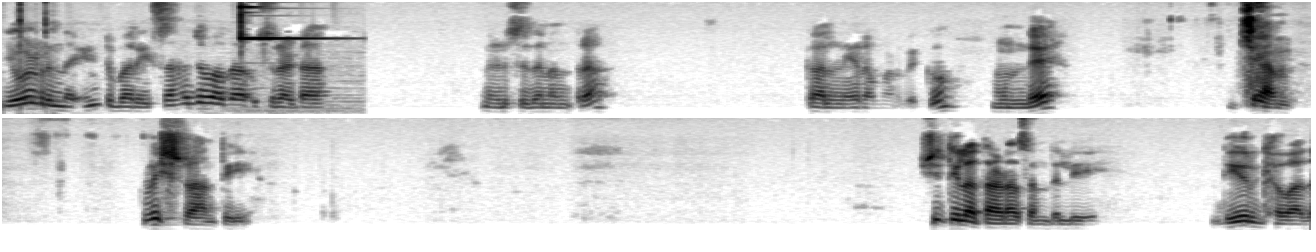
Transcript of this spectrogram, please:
ಏಳರಿಂದ ಎಂಟು ಬಾರಿ ಸಹಜವಾದ ಉಸಿರಾಟ ನಡೆಸಿದ ನಂತರ ಕಾಲ್ ನೇರ ಮಾಡಬೇಕು. ಮುಂದೆ ಜಾಮ್ ವಿಶ್ರಾಂತಿ. ಶಿಥಿಲ ತಾಡಾಸನದಲ್ಲಿ ದೀರ್ಘವಾದ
